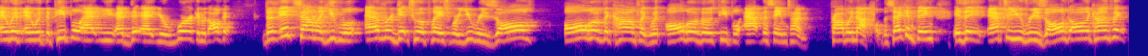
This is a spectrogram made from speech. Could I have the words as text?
And with and with the people at you at, at your work and with all does it sound like you will ever get to a place where you resolve all of the conflict with all of those people at the same time Probably not. The second thing is that after you've resolved all the conflict,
